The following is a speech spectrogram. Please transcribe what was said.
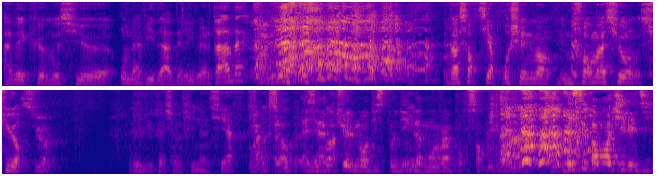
Avec euh, monsieur Una Vida de Libertad, il va sortir prochainement une formation sur. L'éducation financière. Ouais, Alors, elle est actuellement disponible à moins 20%. Voilà. mais c'est pas moi qui l'ai dit.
